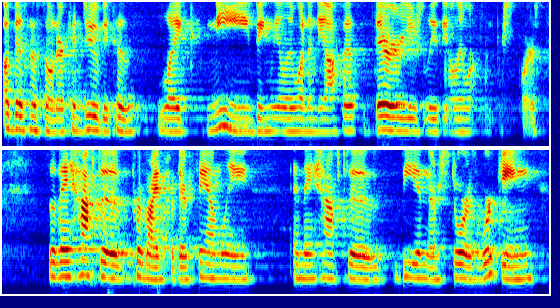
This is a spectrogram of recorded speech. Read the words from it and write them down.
a business owner can do because, like me, being the only one in the office, they're usually the only ones in their stores. So they have to provide for their family and they have to be in their stores working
